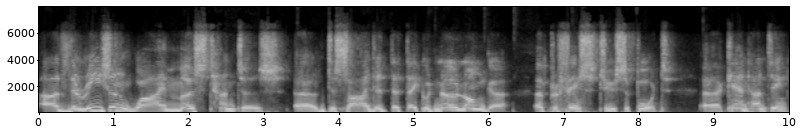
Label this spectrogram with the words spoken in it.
uh, the reason why most hunters uh, decided that they could no longer uh, profess to support uh, canned hunting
